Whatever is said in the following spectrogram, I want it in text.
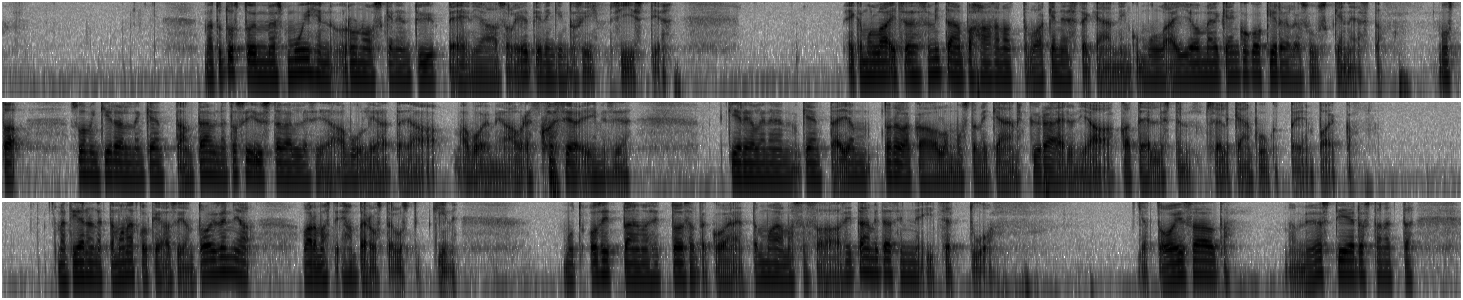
Mä tutustuin myös muihin runoskenen tyyppeihin ja se oli tietenkin tosi siistiä – eikä mulla itse asiassa mitään pahaa sanottavaa kenestäkään, niin kuin mulla ei ole melkein koko kirjallisuus kenestä. Musta Suomen kirjallinen kenttä on täynnä tosi ystävällisiä, avuliaita ja avoimia aurinkoisia ihmisiä. Kirjallinen kenttä ei ole todellakaan ollut musta mikään kyräilyn ja kateellisten selkään puukuttajien paikka. Mä tiedän, että monet kokee asian toisen ja varmasti ihan perustellustikin – mutta osittain mä sitten toisaalta koen, että maailmassa saa sitä, mitä sinne itse tuo. Ja toisaalta mä myös tiedostan, että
